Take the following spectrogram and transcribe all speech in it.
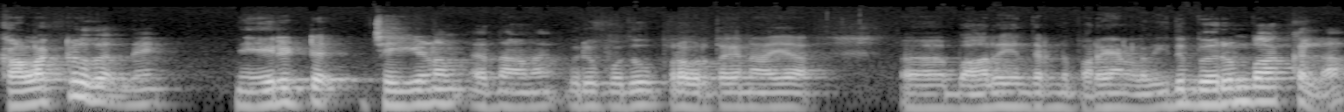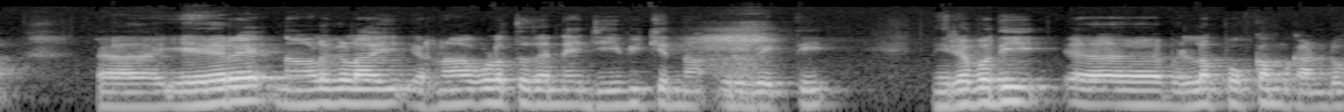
കളക്ടർ തന്നെ നേരിട്ട് ചെയ്യണം എന്നാണ് ഒരു പൊതുപ്രവർത്തകനായ ബാലചന്ദ്രന് പറയാനുള്ളത്. ഇത് വെറും വാക്കല്ല. ഏറെ നാളുകളായി എറണാകുളത്ത് തന്നെ ജീവിക്കുന്ന ഒരു വ്യക്തി നിരവധി വെള്ളപ്പൊക്കം കണ്ടു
